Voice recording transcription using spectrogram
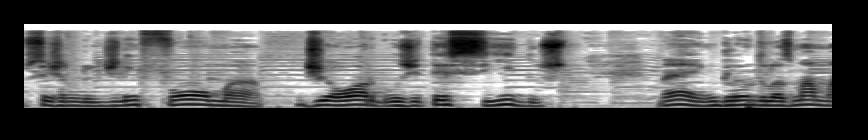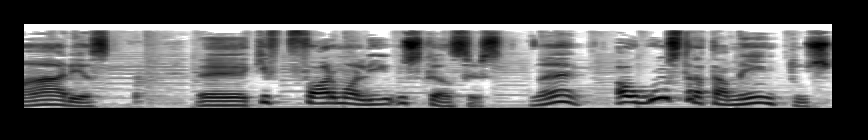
seja de linfoma, de órgãos, de tecidos, né, em glândulas mamárias é, que formam ali os cânceres. Né? Alguns tratamentos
